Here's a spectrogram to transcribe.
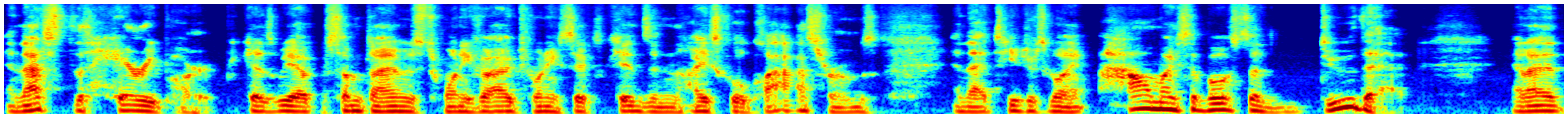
And that's the hairy part because we have sometimes 25 26 kids in high school classrooms and that teacher's going how am i supposed to do that and I,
